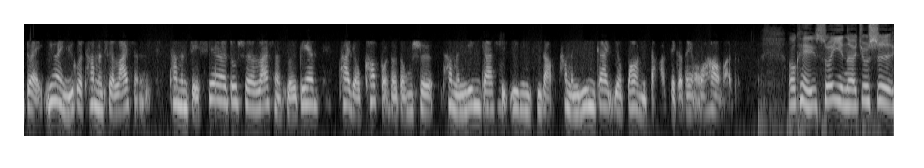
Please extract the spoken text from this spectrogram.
对，因为如果他们是 license，他们这些都是 license 里边，他有 cover 的东西，他们应该是一定知道，他们应该要帮你打这个电话号码的。OK，所以呢，就是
